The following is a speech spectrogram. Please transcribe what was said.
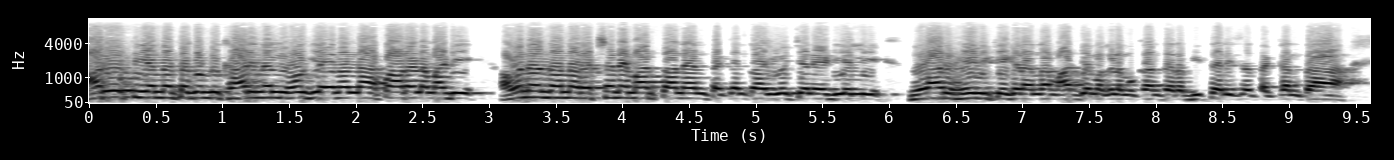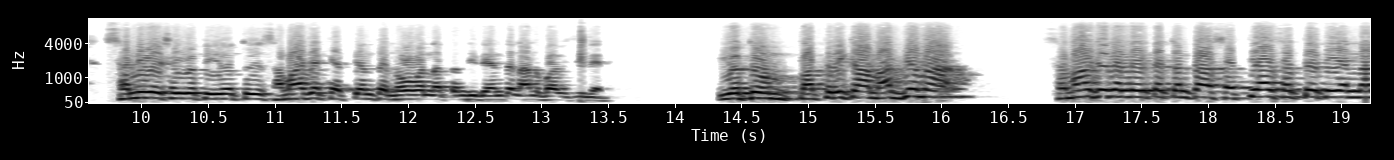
ಆರೋಪಿಯನ್ನ ತಗೊಂಡು ಕಾರಿನಲ್ಲಿ ಹೋಗಿ ಅವನನ್ನ ಅಪಹರಣ ಮಾಡಿ ಅವನನ್ನ ರಕ್ಷಣೆ ಮಾಡ್ತಾನೆ ಅಂತಕ್ಕಂತ ಯೋಚನೆ ಅಡಿಯಲ್ಲಿ ನೂರಾರು ಹೇಳಿಕೆಗಳನ್ನ ಮಾಧ್ಯಮಗಳ ಮುಖಾಂತರ ಬಿತ್ತರಿಸತಕ್ಕಂತ ಸನ್ನಿವೇಶ ಇವತ್ತು ಇವತ್ತು ಸಮಾಜಕ್ಕೆ ಅತ್ಯಂತ ನೋವನ್ನ ತಂದಿದೆ ಅಂತ ನಾನು ಭಾವಿಸಿದ್ದೇನೆ. ಇವತ್ತು ಪತ್ರಿಕಾ ಮಾಧ್ಯಮ ಸಮಾಜದಲ್ಲಿರ್ತಕ್ಕಂತ ಸತ್ಯಾಸತ್ಯತೆಯನ್ನ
